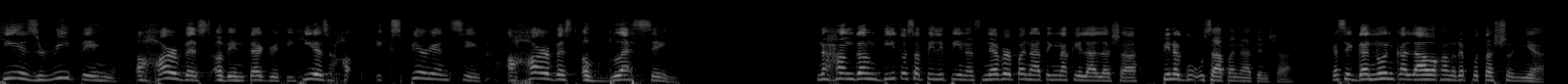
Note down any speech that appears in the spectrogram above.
he is reaping a harvest of integrity. He is experiencing a harvest of blessing. Na hanggang dito sa Pilipinas, never pa nating nakilala siya, pinag-uusapan natin siya. Kasi ganun kalawak ang reputasyon niya.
